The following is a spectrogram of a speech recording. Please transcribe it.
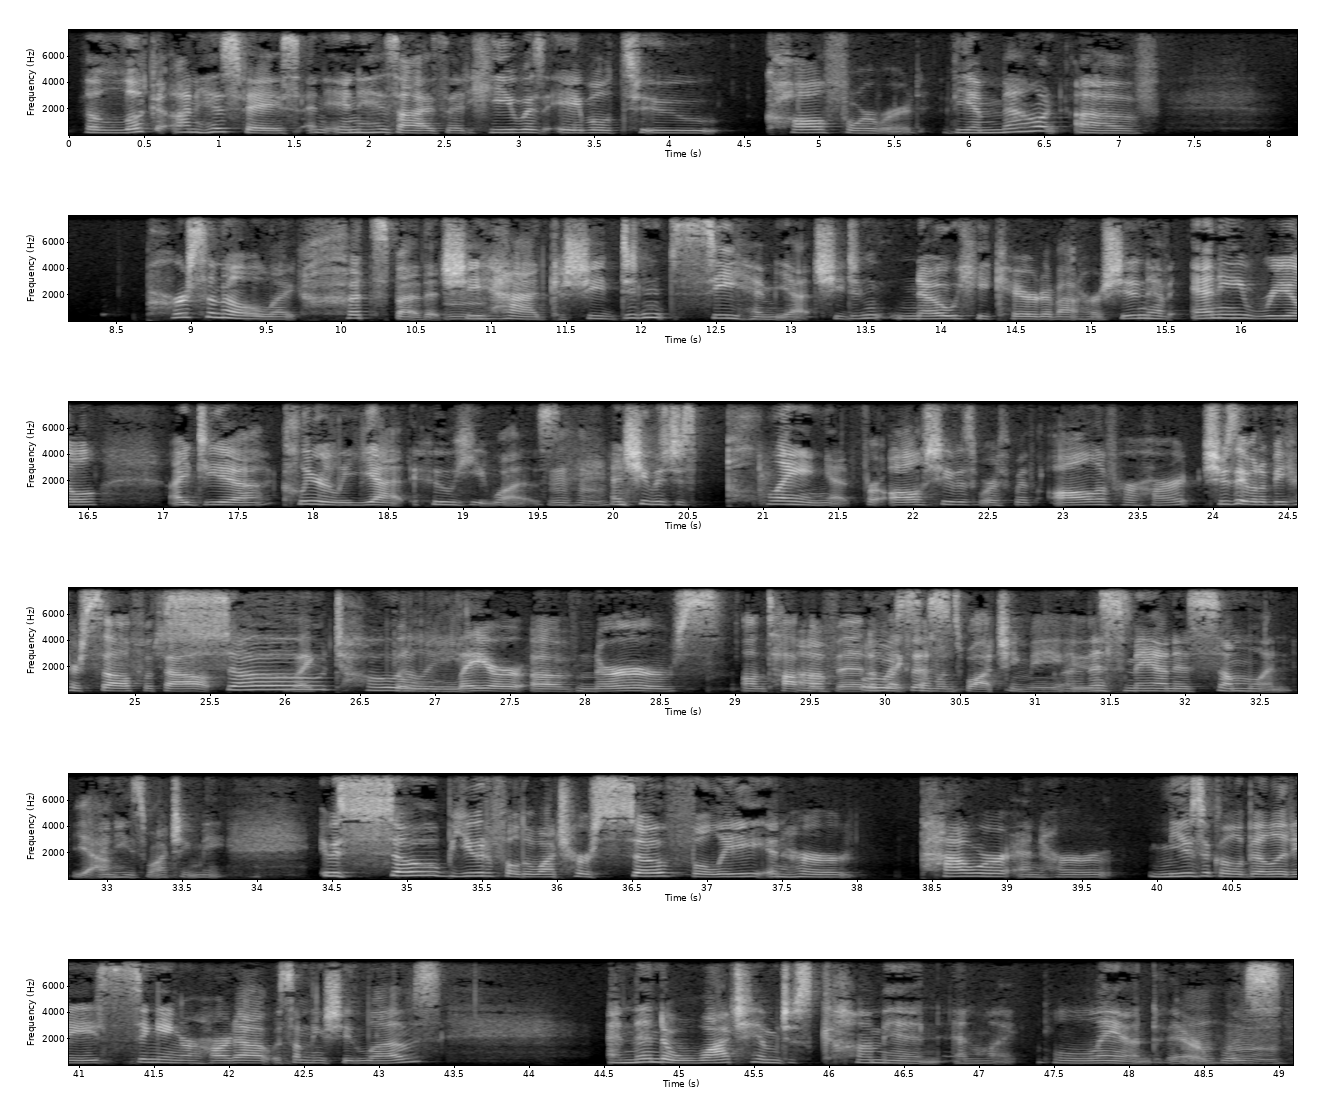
The look on his face and in his eyes that he was able to call forward the amount of personal like chutzpah that she mm. had because she didn't see him yet. She didn't know he cared about her. She didn't have any real idea clearly yet who he was. Mm-hmm. And she was just playing it for all she was worth with all of her heart. She was able to be herself without So like totally. the layer of nerves on top of, Of, it oh, of like this- someone's watching me. Uh, who's- this man is someone Yeah. and he's watching me it was so beautiful to watch her so fully in her power and her musical ability singing her heart out with something she loves and then to watch him just come in and like land there Mm-hmm. was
